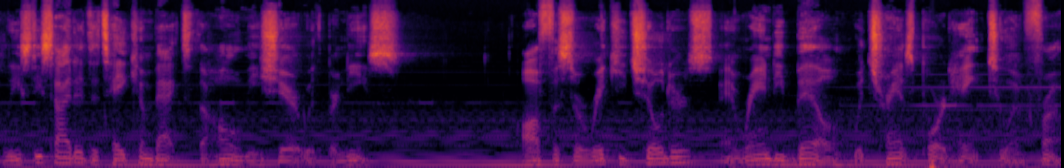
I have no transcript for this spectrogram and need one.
police decided to take him back to the home he shared with Bernice. Officer Ricky Childers and Randy Bell would transport Hank to and from.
